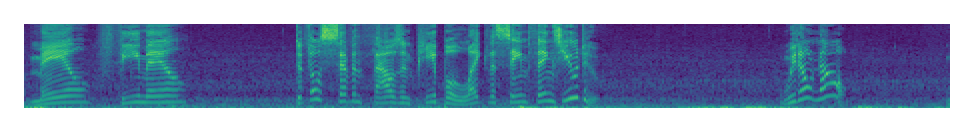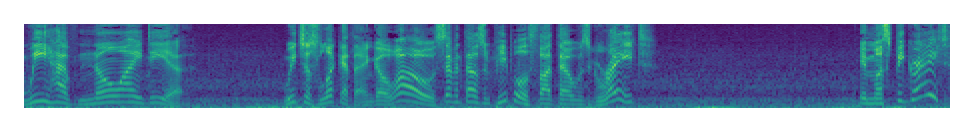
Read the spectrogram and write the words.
Male? Female? Do those 7,000 people like the same things you do? We don't know. We have no idea. We just look at that and go, whoa, 7,000 people thought that was great. It must be great.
